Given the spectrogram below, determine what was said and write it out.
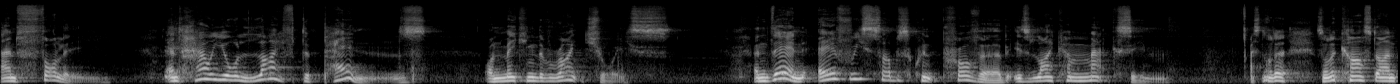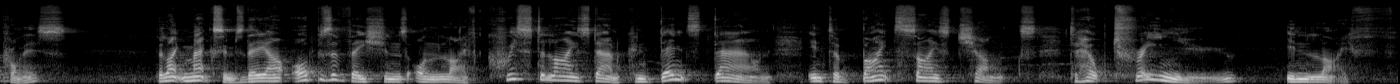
and folly, and how your life depends on making the right choice. And then every subsequent proverb is like a maxim. It's not a, it's not a cast iron promise. They're like maxims. They are observations on life, crystallized down, condensed down into bite sized chunks to help train you in life.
